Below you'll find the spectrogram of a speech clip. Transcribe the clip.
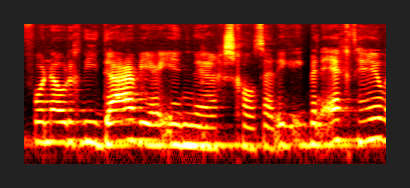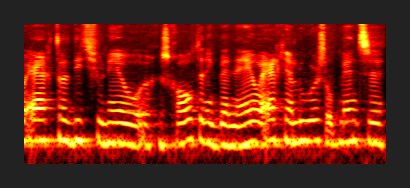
voor, nodig die daar weer in eh, geschoold zijn. Ik, ik ben echt heel erg traditioneel eh, geschoold. En ik ben heel erg jaloers op mensen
